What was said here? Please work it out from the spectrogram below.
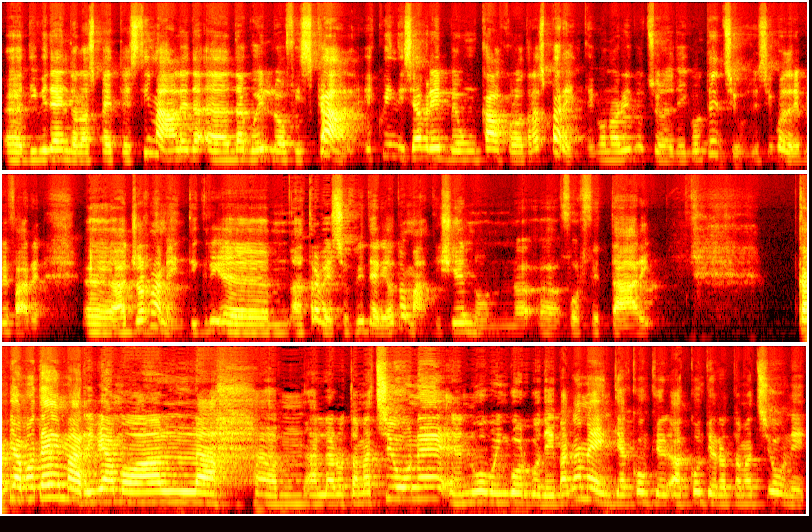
eh, dividendo l'aspetto estimale da, eh, da, quello fiscale e quindi si avrebbe un calcolo trasparente con una riduzione dei contenziosi si potrebbe fare eh, aggiornamenti ehm, attraverso criteri automatici e non eh, forfettari. Cambiamo tema, arriviamo alla, um, alla rottamazione, eh, nuovo ingorgo dei pagamenti, a, conti, e rottamazione,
